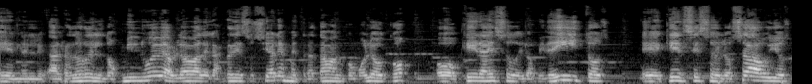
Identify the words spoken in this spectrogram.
en el, alrededor del 2009 hablaba de las redes sociales, me trataban como loco, o qué era eso de los videitos, eh, qué es eso de los audios.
